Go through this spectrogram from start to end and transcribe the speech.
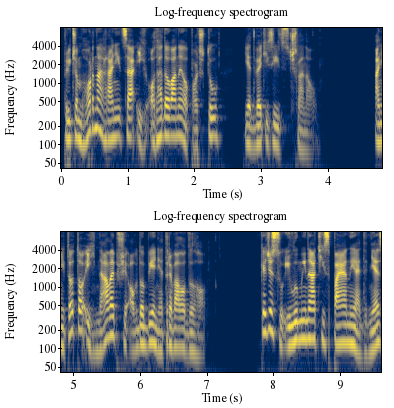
pričom horná hranica ich odhadovaného počtu je 2000 členov. Ani toto ich najlepšie obdobie netrvalo dlho. Keďže sú ilumináti spájani aj dnes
